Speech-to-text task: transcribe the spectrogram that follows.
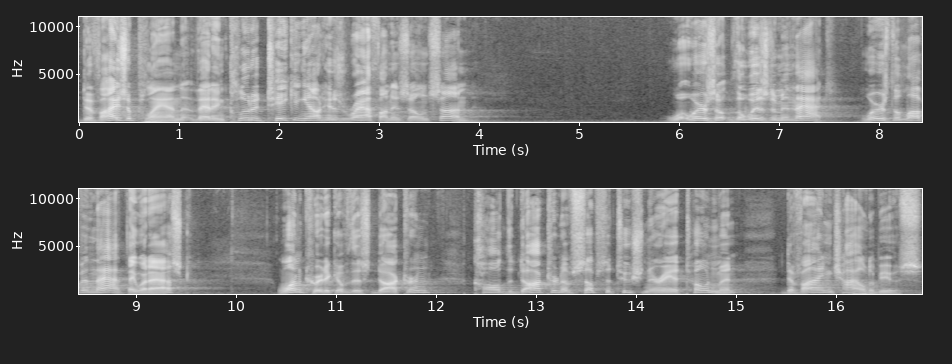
devise a plan that included taking out his wrath on his own son? Where's the wisdom in that? Where's the love in that? They would ask. One critic of this doctrine called the doctrine of substitutionary atonement divine child abuse.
